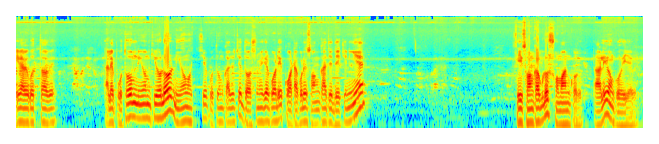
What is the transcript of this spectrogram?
এইভাবে করতে হবে। তাহলে প্রথম নিয়ম কি হলো? নিয়ম হচ্ছে, প্রথম কাজ হচ্ছে দশমিকের পরে কটা করে সংখ্যা আছে দেখে নিয়ে সেই সংখ্যাগুলো সমান করো। তাহলেই অঙ্ক হয়ে যাবে।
